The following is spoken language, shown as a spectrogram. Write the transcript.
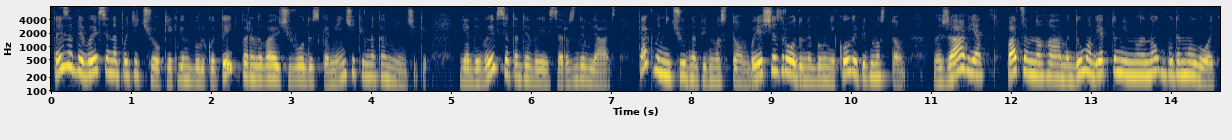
та й задивився на потічок, як він булькотить, переливаючи воду з камінчиків на камінчики. Я дивився та дивився, роздивлявся. Так мені чудно під мостом, бо я ще зроду не був ніколи під мостом. Лежав я, пацав ногами, думав, як то мій млинок буде молоть,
